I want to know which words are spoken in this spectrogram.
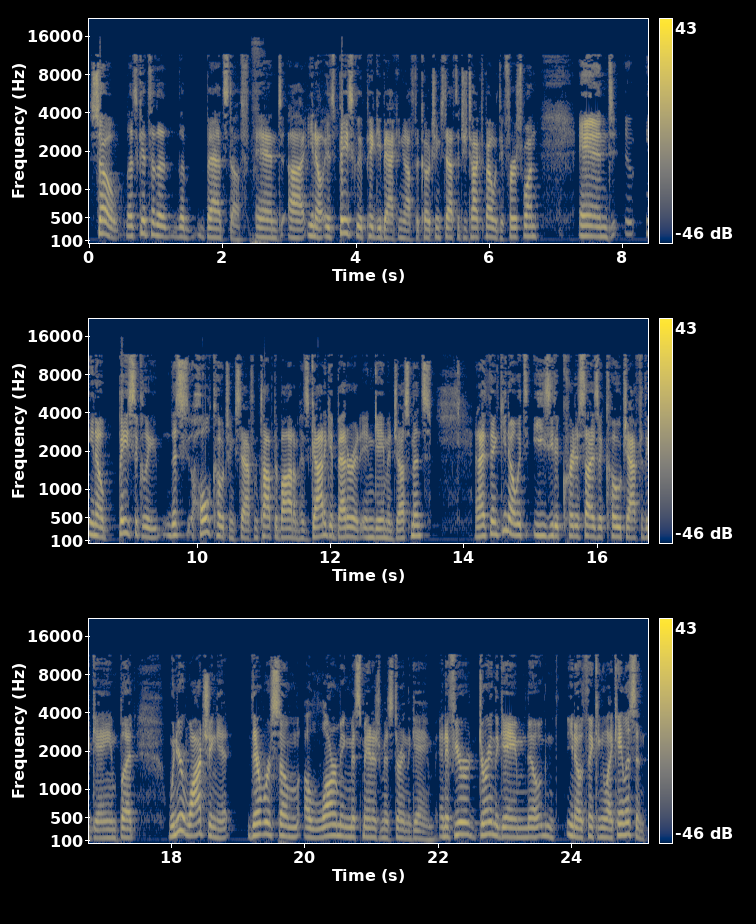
So let's get to the, the bad stuff. And, uh, you know, it's basically piggybacking off the coaching staff that you talked about with your first one. And, you know, basically, this whole coaching staff from top to bottom has got to get better at in game adjustments. And I think, you know, it's easy to criticize a coach after the game, but when you're watching it, there were some alarming mismanagements during the game. And if you're during the game, no, you know, thinking like, hey, listen,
